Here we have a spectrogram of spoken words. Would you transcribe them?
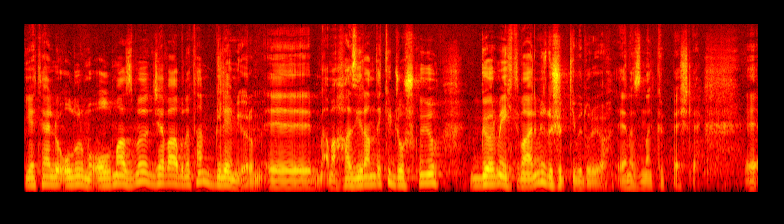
yeterli olur mu olmaz mı cevabını tam bilemiyorum. E, ama Haziran'daki coşkuyu görme ihtimalimiz düşük gibi duruyor en azından 45 ile. E,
